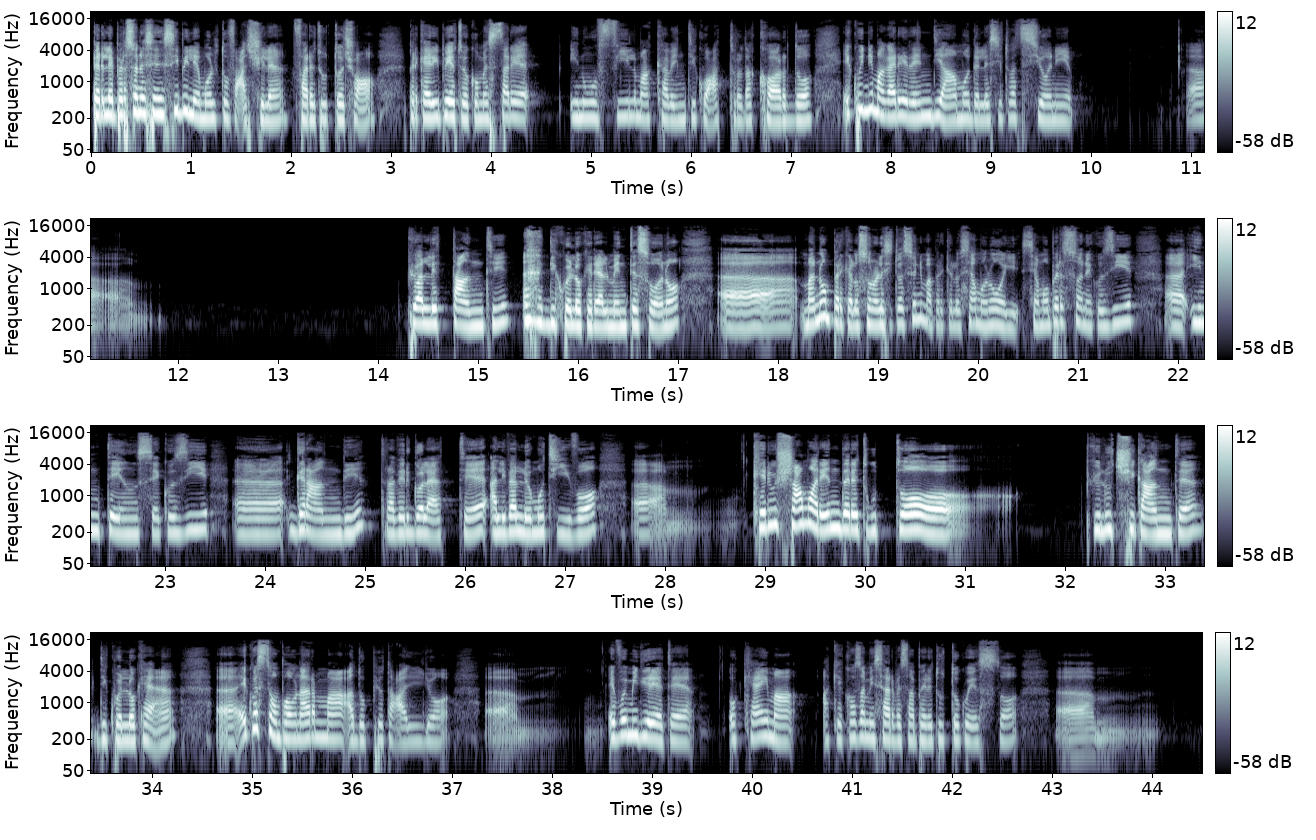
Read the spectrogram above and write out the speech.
per le persone sensibili è molto facile fare tutto ciò, perché ripeto, è come stare in un film H24, d'accordo? E quindi magari rendiamo delle situazioni uh, più allettanti di quello che realmente sono, uh, ma non perché lo sono le situazioni, ma perché lo siamo noi. Siamo persone così uh, intense, così uh, grandi, tra virgolette, a livello emotivo, ehm, che riusciamo a rendere tutto più luccicante di quello che è. e questa è un po' un'arma a doppio taglio. Ehm, e voi mi direte, ok, ma a che cosa mi serve sapere tutto questo? Um,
